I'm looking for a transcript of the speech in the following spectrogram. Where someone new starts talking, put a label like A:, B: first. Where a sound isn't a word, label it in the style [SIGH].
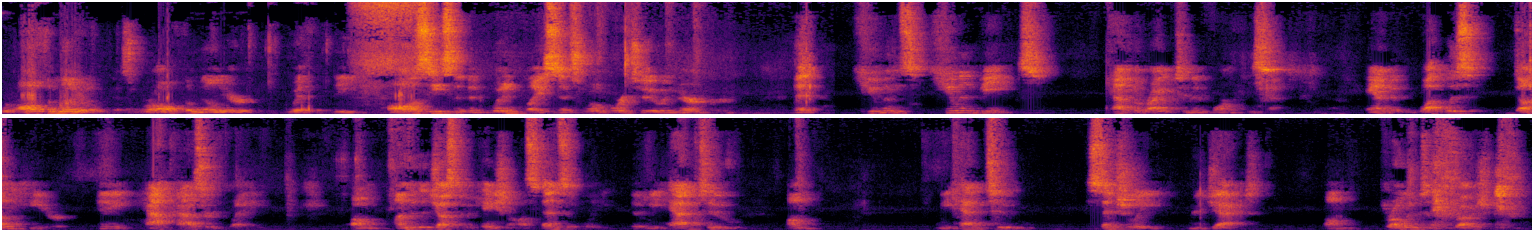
A: we're all familiar with this. We're all familiar with the policies that have been put in place since World War II in Nuremberg that humans, human beings, have the right to informed consent. And what was done here in a haphazard way, um, under the justification, ostensibly, that we had to, um, we had to essentially reject, um, throw into the rubbish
